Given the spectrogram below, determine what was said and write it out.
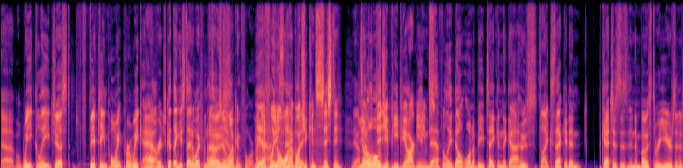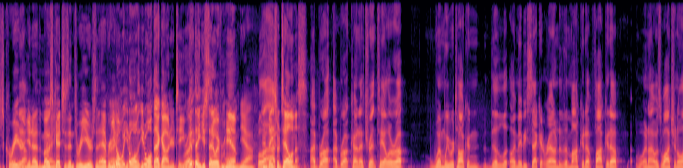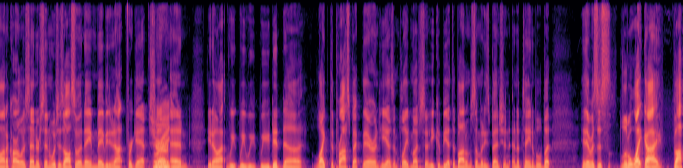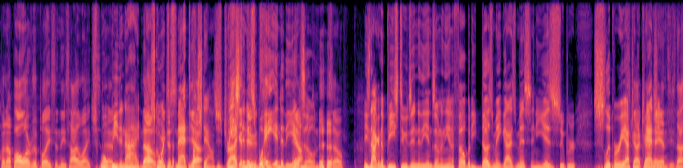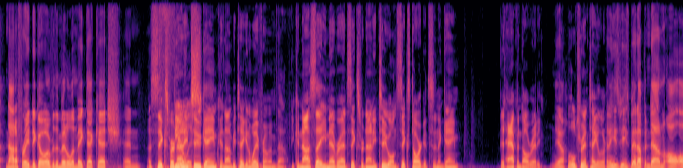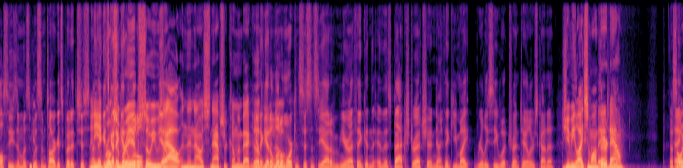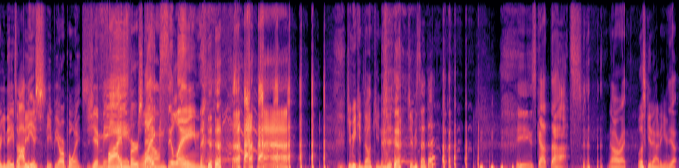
uh, weekly, just 15 point per week average. Good thing you stayed away from that's what those. you're Yeah. looking for. I Yeah, definitely don't want a bunch of consistent Yeah. Double want- digit PPR games. You definitely don't want to be taking the guy who's like second in catches is in the most three years in his career. Yeah. You know, the most Right. catches in three years than ever. You don't you don't want you don't want that guy on your team. Right. Good thing you stayed away from him. yeah. Well, and thanks I- for telling us. I brought I brought kind of Trent Taylor up when we were talking the like maybe second round of the mock it up, fuck it up. When I was watching a lot of Carlos Henderson, which is also a name maybe to not forget. Sure. Right. And you know, I, we we we we did uh, like the prospect there, and he hasn't played much, so he could be at the bottom of somebody's bench and, and obtainable. But there was this little white guy bopping up all over the place in these highlights. Won't and- be denied. No, Scoring just- t- mad yeah. touchdowns. Just Dragging beasting his way into the end Yeah. zone. So He's not going to beast dudes into the end zone in the NFL, but he does make guys miss, and he is super slippery after the got good catch. And- hands. He's not not afraid to go over the middle and make that catch. And A six for Fearless. 92 game cannot be taken away from him. No. You cannot say he never had six for 92 on six targets in a game. It happened already. yeah. Little Trent Taylor. And he's he's been up and down all, all season with, with some targets, but it's just and I he think broke it's some get ribs, little, so he was yeah, out, and then now his snaps are coming back You're up. gonna get a little though- more consistency out of him here, I think, in in this back stretch, and I think you might really see what Trent Taylor's kind of Jimmy likes him on Made third here. down. That's Hey, all you need it's for obvious. PP, PPR points. Jimmy Five first likes down. Elaine. Jimmy can dunk you. know. Jimmy said that? he's got the hots. All right, Let's get out of here. yeah.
